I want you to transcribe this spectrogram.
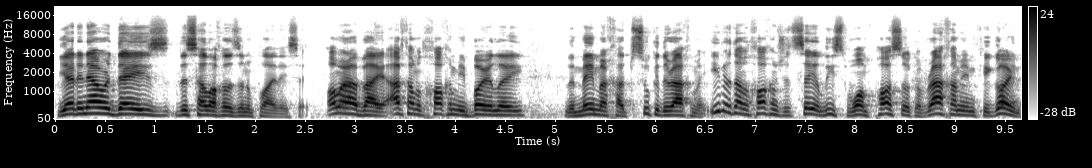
Yet in our days, this halacha doesn't apply, they say. Omar Abaye, Av Talmud Chacham Yiboyle, Lemeimar Chad Psuka de Rachme. Even a Talmud Chacham should say at least one pasuk of Rachamim Kigoin.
